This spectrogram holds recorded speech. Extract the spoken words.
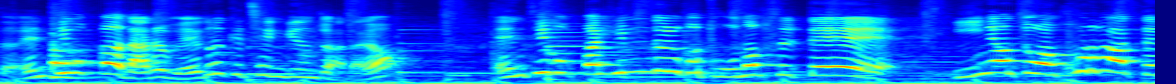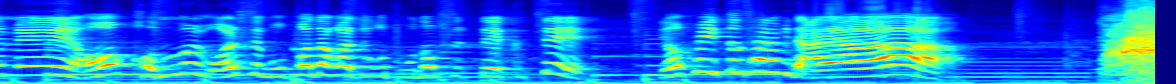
엔틱 오빠가 나를 왜 그렇게 챙기는 줄 알아요? 엔틱 오빠 힘들고 돈 없을 때 2년 동안 코로나 때문에 어 건물 월세 못 받아가지고 돈 없을 때 그때 옆에 있던 사람이 나야. 다 나더라고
